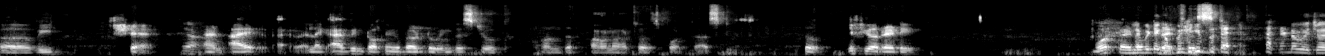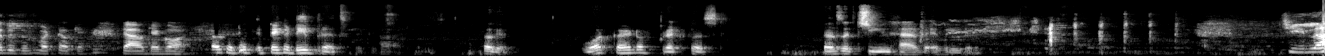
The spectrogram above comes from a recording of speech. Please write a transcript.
uh, we share, Yeah. and I, like I've been talking about doing this joke on the on our first podcast. So if you're ready, what kind Let of me take a deep breakfast? breath. I don't know which one this is, but okay. Yeah, okay, go on. Okay, take, take a deep breath. Uh. Okay, what kind of breakfast does a cheel have every day? Chila.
